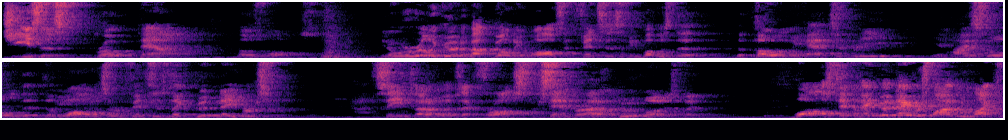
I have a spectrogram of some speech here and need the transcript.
Jesus broke down those walls. You know, we're really good about building walls and fences. I mean, what was the, the poem we had to read in high school that the walls or fences make good neighbors? seems. I don't know if that Frost or Sandburg. I don't know who it was, but walls tend to make good neighbors. Why? We like to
